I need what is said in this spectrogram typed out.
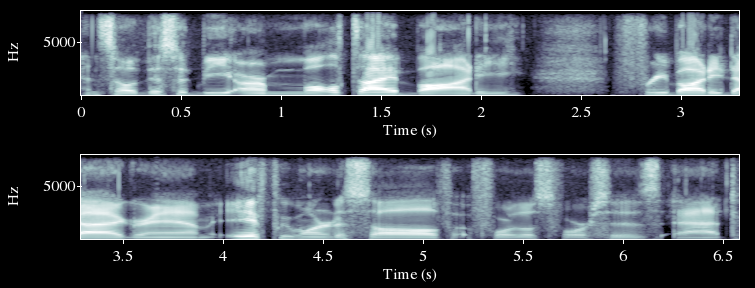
and so this would be our multi-body free body diagram if we wanted to solve for those forces at,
